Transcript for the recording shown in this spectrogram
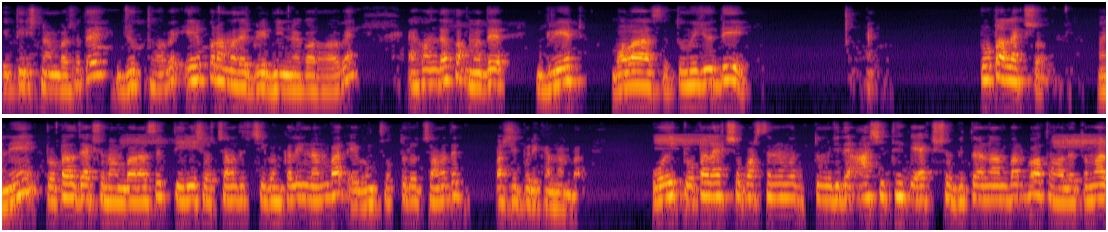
ওই তিরিশ নাম্বার সাথে যুক্ত হবে। এরপর আমাদের গ্রেড নির্ণয় করা হবে। এখন দেখো আমাদের গ্রেড বলা আছে, তুমি যদি টোটাল একশো মানে টোটাল যে একশো নাম্বার আছে, তিরিশ হচ্ছে আমাদের জীবনকালীন নাম্বার এবং সত্তর হচ্ছে আমাদের বার্ষিক পরীক্ষার নাম্বার। ওই টোটাল একশো পার্সেন্টের মধ্যে তুমি যদি আশি থেকে একশো ভিতরে নাম্বার পাও, তাহলে তোমার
